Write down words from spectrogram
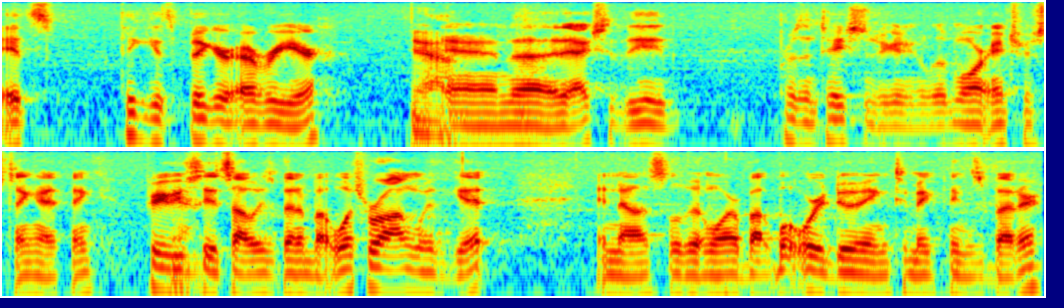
it's I think it's bigger every year. Yeah. And uh, actually, the presentations are getting a little more interesting. I think previously Yeah. it's always been about what's wrong with Git, and now it's a little bit more about what we're doing to make things better.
